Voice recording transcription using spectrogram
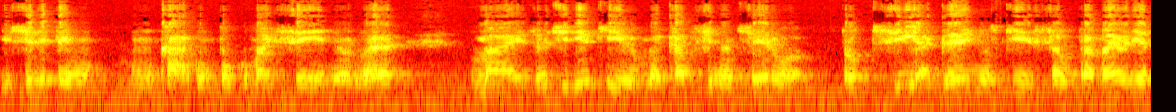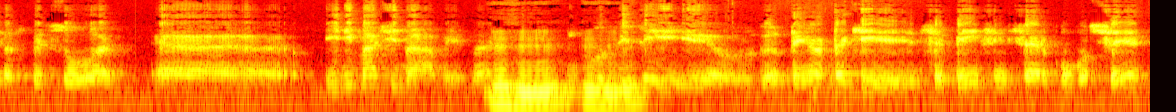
e se ele tem um, um cargo um pouco mais sênior, né? Mas eu diria que o mercado financeiro propicia ganhos que são para a maioria das pessoas é, inimagináveis, né? Uhum, Inclusive, uhum. Eu, eu tenho até que ser bem sincero com você,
